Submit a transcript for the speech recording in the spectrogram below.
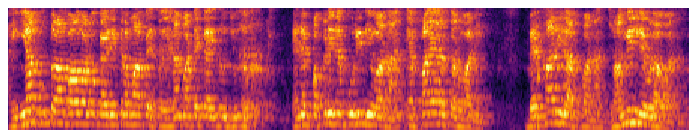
અહીંયા પૂતળા બાળવાનો કાર્યક્રમ આપે તો એના માટે કાયદો જુદો. એને પકડીને પૂરી દેવાના, એફઆઈઆર કરવાની, બેસાડી રાખવાના, જામીન લેવડાવવાના.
